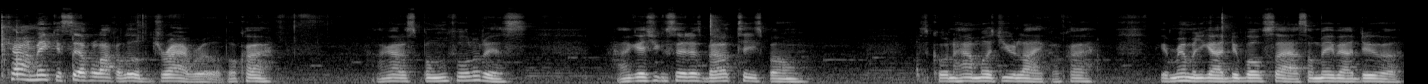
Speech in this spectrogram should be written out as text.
Kind of make yourself like a little dry rub, okay? I got a spoonful of this. I guess you can say that's about a teaspoon. It's according to how much you like, okay? Remember you gotta do both sides, so maybe I do a,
